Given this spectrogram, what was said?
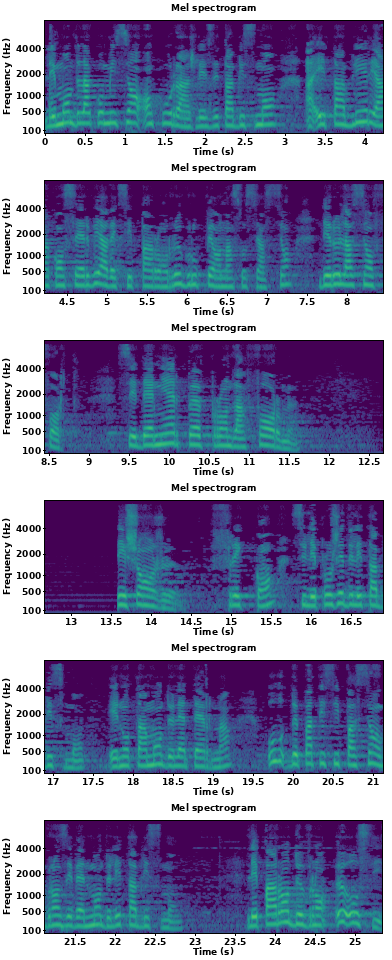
Les membres de la Commission encouragent les établissements à établir et à conserver avec ces parents regroupés en association des relations fortes. Ces dernières peuvent prendre la forme d'échanges fréquents sur les projets de l'établissement et notamment de l'internat ou de participation aux grands événements de l'établissement. Les parents devront eux aussi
